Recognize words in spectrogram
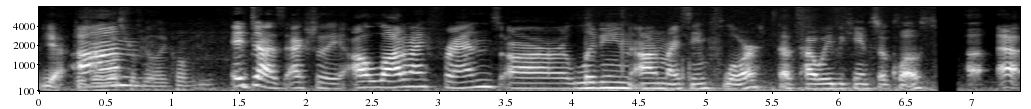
Yeah. Does Northwestern Um, feel like home to you? It does actually. A lot of my friends are living on my same floor. That's how we became so close. Uh, uh,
